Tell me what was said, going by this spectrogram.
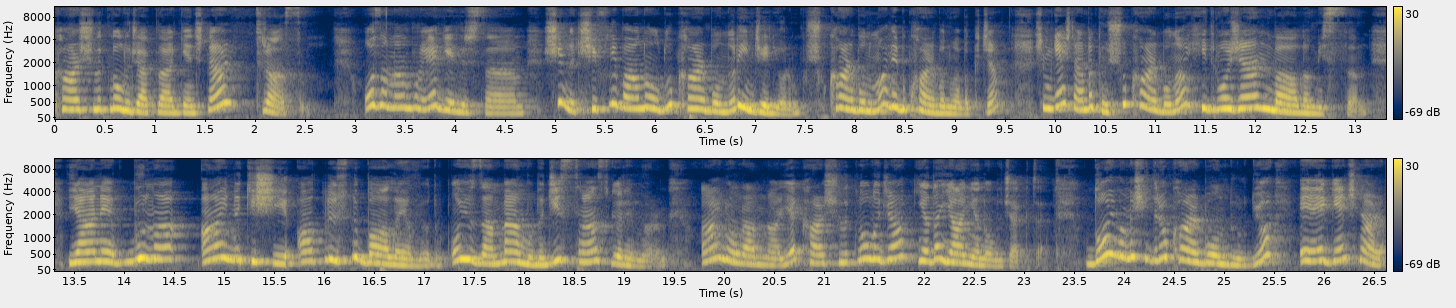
karşılıklı olacaklar gençler transım. O zaman buraya gelirsem. Şimdi çiftli bağlı olduğu karbonları inceliyorum. Şu karbonuma ve bu karbonuma bakacağım. Şimdi gençler bakın şu karbona hidrojen bağlamışsın. Yani buna aynı kişiyi altlı üstlü bağlayamıyordum. O yüzden ben burada cis trans göremiyorum. Aynı olanlar ya karşılıklı olacak ya da yan yana olacaktı. Doymamış hidrokarbondur diyor. E gençler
